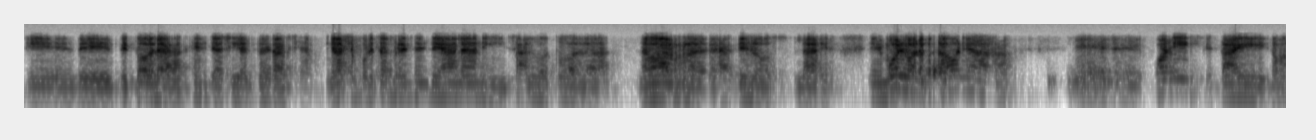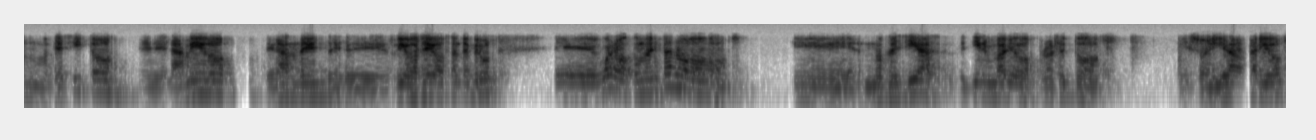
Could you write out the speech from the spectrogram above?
eh, de, toda la gente allí de Gracia. Gracias por estar presente, Alan, y saludo a toda la, la barra de aquellos lares. Eh, vuelvo a la Patagonia eh, Juani, que está ahí tomando un matecito, eh, el amigo de Grande, desde Río Gallegos, Santa Cruz. Eh, bueno, comentanos, eh, nos decías que tienen varios proyectos eh, solidarios.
